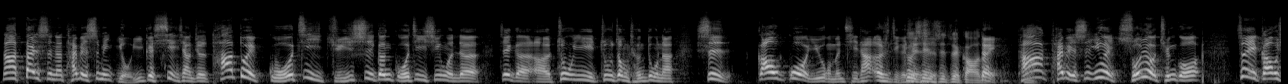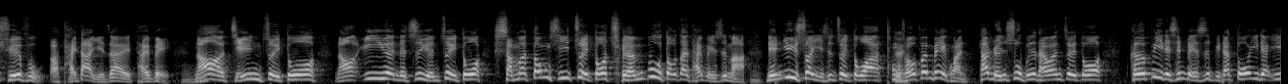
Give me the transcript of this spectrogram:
那但是呢，台北市民有一个现象，就是他对国际局势跟国际新闻的这个呃注意注重程度呢是高过于我们其他二十几个县市。是最高的。对它台北市，因为所有全国。最高学府啊，台大也在台北，然后捷运最多，然后医院的资源最多，什么东西最多，全部都在台北市嘛，连预算也是最多啊，统筹分配款，它人数不是台湾最多，隔壁的新北市比它多一点一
